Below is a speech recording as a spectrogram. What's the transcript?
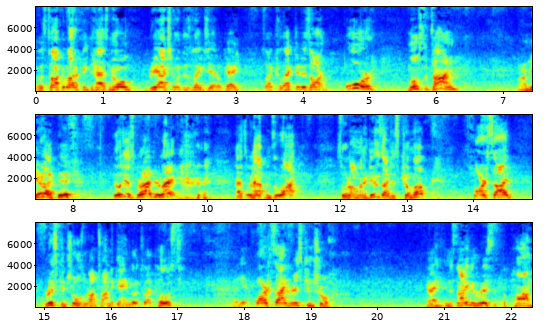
Let's talk about if he has no reaction with his legs yet, okay? So I collected his arm. Or, most of the time, when I'm here like this, they'll just grab your leg. That's what happens a lot. So what I'm gonna do is I just come up, far side, wrist control is what I'm trying to gain. Look, so I post, I get far side wrist control. Okay, and it's not even wrist, it's the palm.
